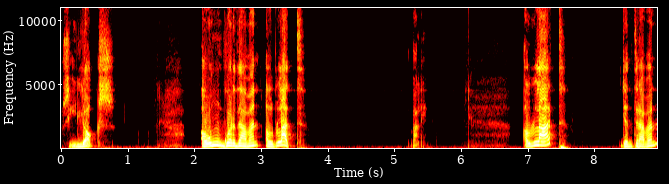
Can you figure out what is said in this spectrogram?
o sigui, llocs, on guardaven el blat. Vale. El blat hi entraven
